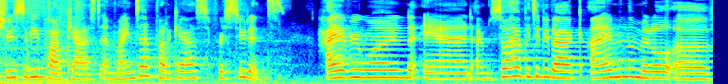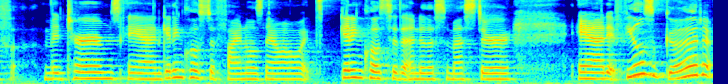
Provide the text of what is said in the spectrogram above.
Choose to Be podcast, a mindset podcast for students. Hi, everyone, and I'm so happy to be back. I am in the middle of midterms and getting close to finals now. It's getting close to the end of the semester, and it feels good,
